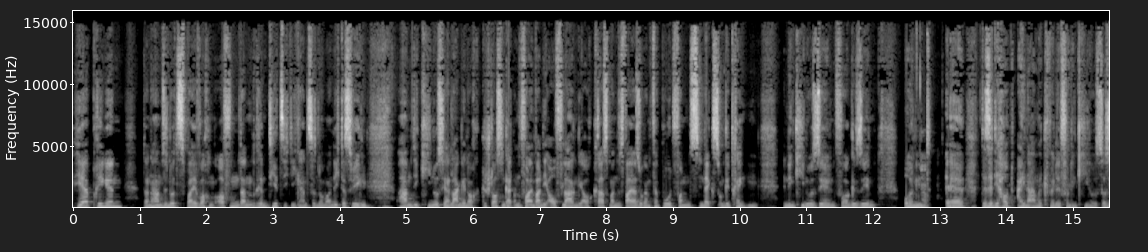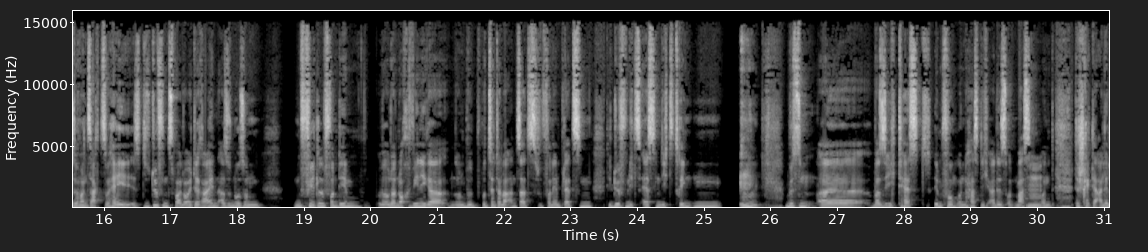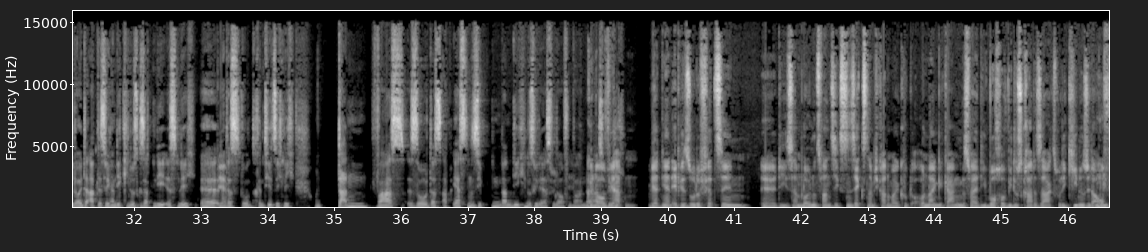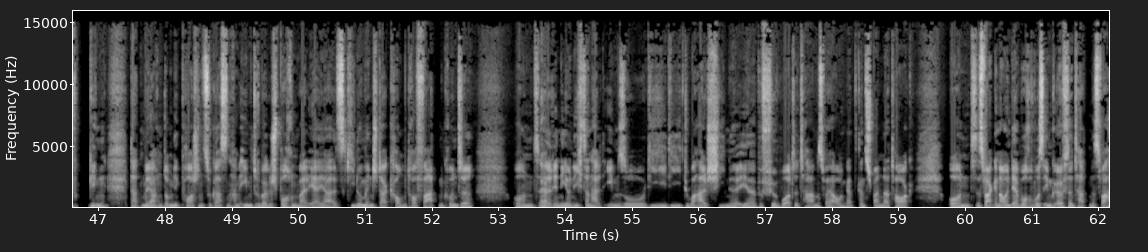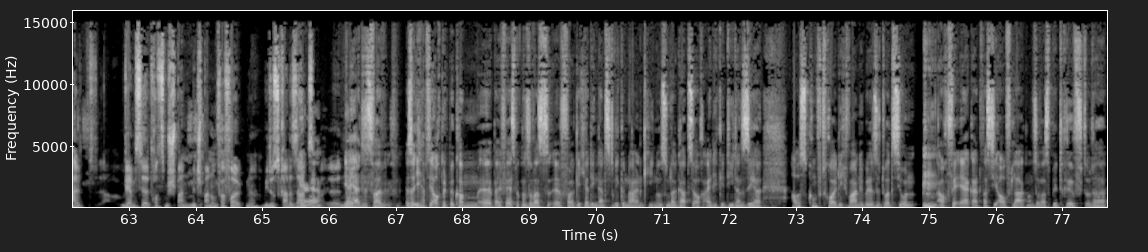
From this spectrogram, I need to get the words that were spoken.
herbringen, dann haben sie nur zwei Wochen offen, dann rentiert sich die ganze Nummer nicht. Deswegen haben die Kinos ja lange noch geschlossen gehabt und vor allem waren die Auflagen ja auch krass. Man, es war ja sogar ein Verbot von Snacks und Getränken in den Kinosälen vorgesehen. Und ja. äh, das ist ja die Haupteinnahmequelle von den Kinos. Also wenn man sagt so, hey, es dürfen zwei Leute rein, also nur so ein ein Viertel von dem oder noch weniger, so ein prozentualer Ansatz von den Plätzen, die dürfen nichts essen, nichts trinken, müssen, äh, was ich, Test, Impfung und hast nicht alles und Masken mhm. und das schreckt ja alle Leute ab. Deswegen haben die Kinos gesagt, nee, ist nicht. Äh, ja. Das rentiert sich nicht. Und dann war es so, dass ab 1.7. dann die Kinos wieder erst wieder offen waren. Ne? Genau, also wir hatten, wir hatten ja in Episode 14, äh, die ist am 29.06., habe ich gerade mal geguckt, online gegangen. Das war ja die Woche, wie du es gerade sagst, wo die Kinos wieder mhm. aufgingen. Da hatten wir ja auch einen Dominik Porschen zu Gast und haben eben drüber gesprochen, weil er ja als Kinomensch da kaum drauf warten konnte und ja. äh, René und ich dann halt eben so die die Dualschiene eher befürwortet haben. Es war ja auch ein ganz ganz spannender Talk und es war genau in der Woche, wo es eben geöffnet hat und es war halt wir haben es ja trotzdem spann mit Spannung verfolgt, ne? Wie du es gerade sagst. Ja ja. Äh, ne? ja, ja, das war, also ich habe es ja auch mitbekommen äh, bei Facebook und sowas äh, folge ich ja den ganzen regionalen Kinos und da gab es ja auch einige, die dann sehr auskunftfreudig waren über die Situation, auch verärgert, was die Auflagen und sowas betrifft oder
